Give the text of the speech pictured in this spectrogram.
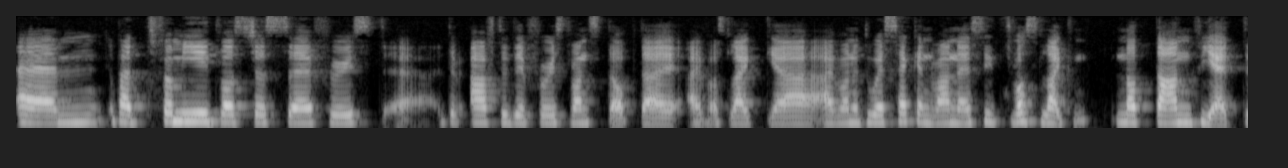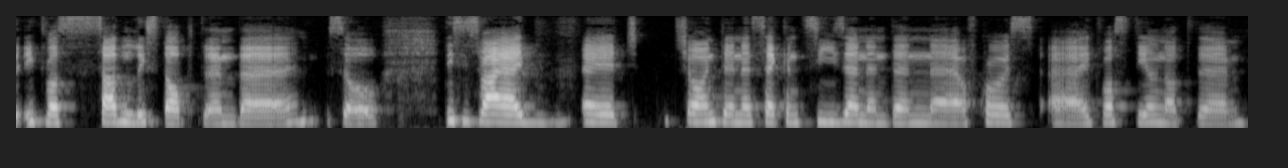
um, but for me, it was just uh, first uh, the, after the first one stopped, I I was like yeah, I want to do a second one as it was like not done yet. It was suddenly stopped, and uh, so this is why I uh, joined in a second season, and then uh, of course uh, it was still not um,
